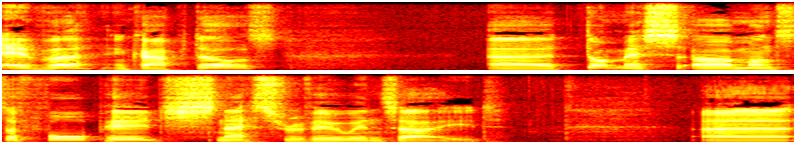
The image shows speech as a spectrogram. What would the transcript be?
ever in capitals. Uh, don't miss a Monster 4 page SNES review inside. Uh,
